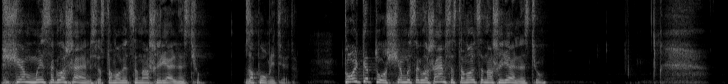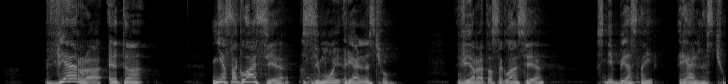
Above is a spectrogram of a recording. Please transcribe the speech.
с чем мы соглашаемся, становится нашей реальностью. Запомните это. Только то, с чем мы соглашаемся, становится нашей реальностью. Вера – это не согласие с земной реальностью. Вера – это согласие с небесной реальностью.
